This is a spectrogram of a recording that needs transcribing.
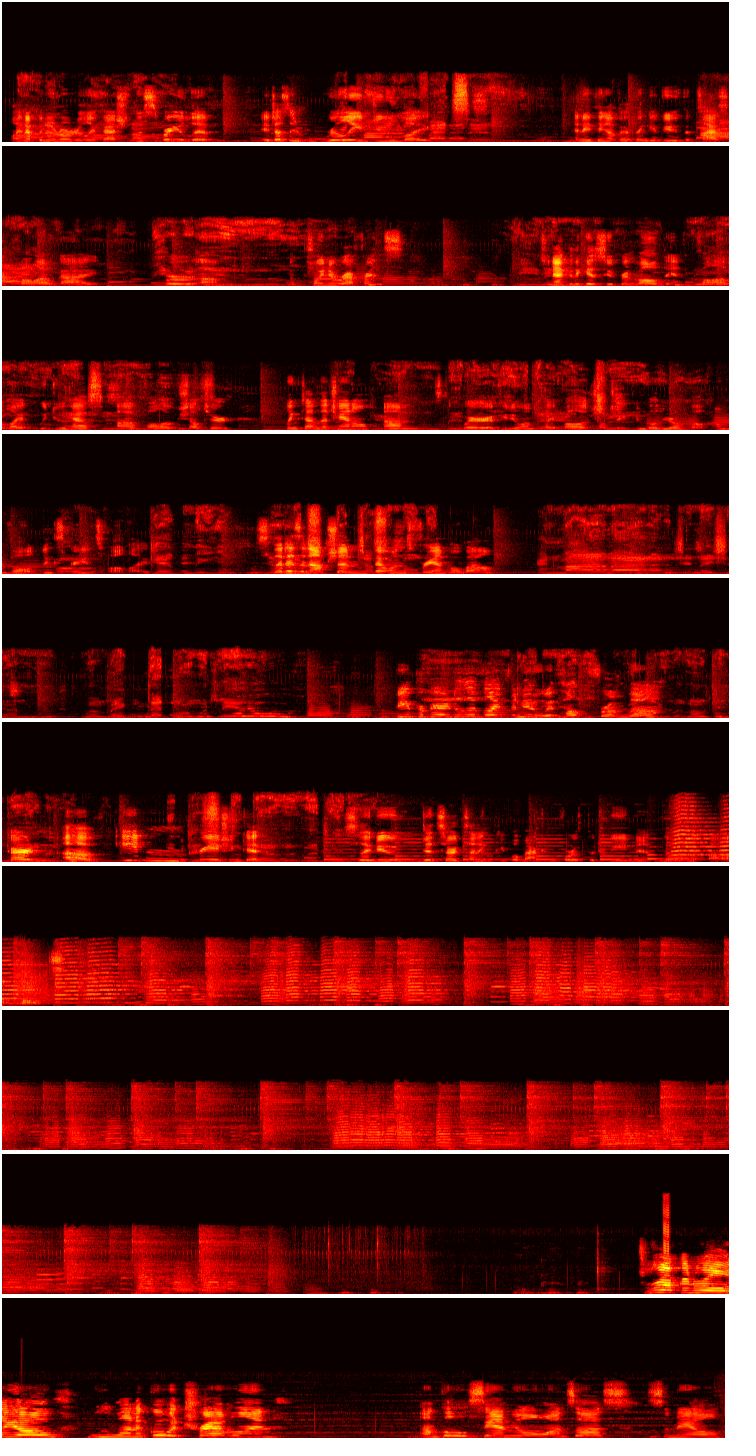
line up in an orderly fashion. This is where you live. It doesn't really do, like, anything other than give you the classic Fallout guy for um, a point of reference. You're not going to get super involved in Fallout life. We do have uh, Fallout Shelter linked on the channel, um, where if you do want to play Fallout Shelter, you can build your own vault, and experience Vault Life. So that is an option. That one's free on mobile. And my imagination will make that moment live. Oh, no. Be prepared to live life anew with help from the Garden of Eden Creation Kit. So they do did start sending people back and forth between the uh, vaults. Rock and roll, yo! We want to go a traveling. Uncle Samuel wants us. Samuel.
